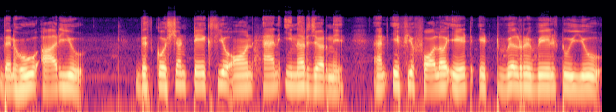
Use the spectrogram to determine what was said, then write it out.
then who are you? This question takes you on an inner journey And if you follow it, it will reveal to you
